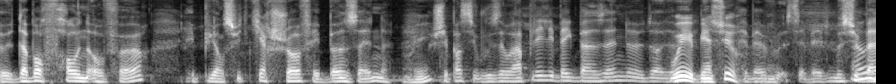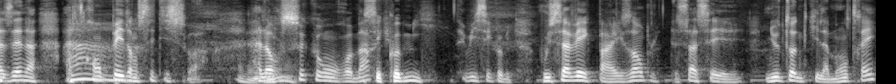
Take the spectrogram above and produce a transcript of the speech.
Euh, d'abord Fraunhofer et puis ensuite Kirchhoff et Bunsen. Je ne sais pas si vous vous rappelez les becs Bunsen. Oui, bien sûr. Eh ben, ben, Monsieur ah Bunsen a, a trempé dans cette histoire. Ah ben, Alors, ce qu'on remarque. C'est commis. Oui, c'est commis. Vous savez par exemple, ça c'est Newton qui l'a montré,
